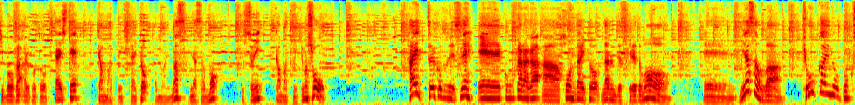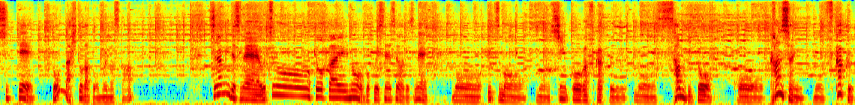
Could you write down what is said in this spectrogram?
希望があることを期待して頑張っていきたいと思います。皆さんも一緒に頑張っていきましょう。はいということでですね、えーここからがあ本題となるんですけれども、えー皆さんは教会の牧師ってどんな人だと思いますか？ちなみにですね、うちの教会の牧師先生はですね、もういつももう信仰が深く、もう賛美とこう感謝にもう深く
